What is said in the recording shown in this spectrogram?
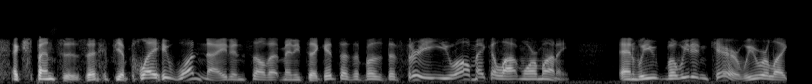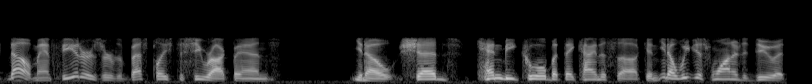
expenses, and if you play one night and sell that many tickets as opposed to three, you all make a lot more money. And we, but we didn't care. We were like, no, man, theaters are the best place to see rock bands. You know, sheds can be cool, but they kind of suck. And you know, we just wanted to do it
